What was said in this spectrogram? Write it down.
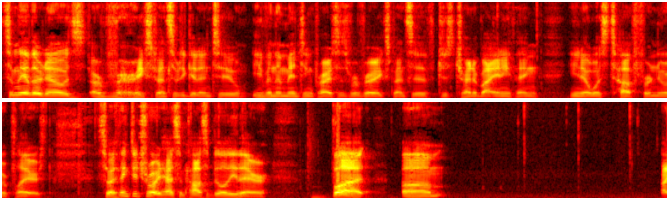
some of the other nodes are very expensive to get into. Even the minting prices were very expensive. Just trying to buy anything, you know, was tough for newer players. So I think Detroit has some possibility there, but um, I,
